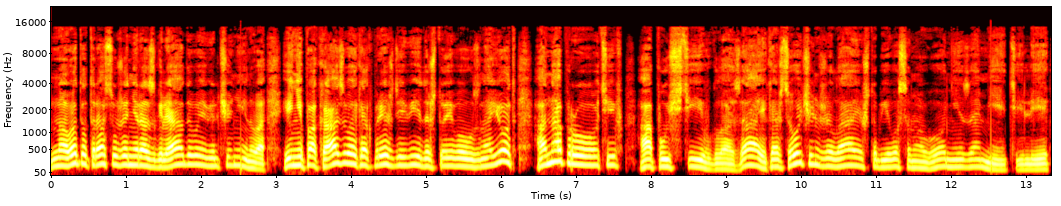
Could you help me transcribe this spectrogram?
но в этот раз уже не разглядывая Вельчанинова и не показывая, как прежде вида, что его узнает, а напротив, опустив глаза и, кажется, очень желая, чтобы его самого не заметили.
